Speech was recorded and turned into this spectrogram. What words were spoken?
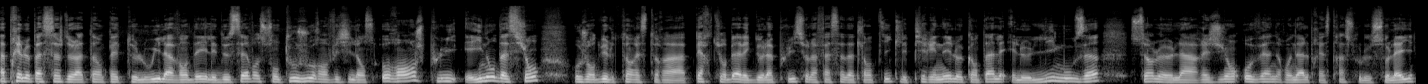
Après le passage de la tempête Louis, la Vendée et les Deux-Sèvres sont toujours en vigilance orange, pluie et inondation. Aujourd'hui, le temps restera perturbé avec de la pluie sur la façade atlantique, les Pyrénées, le Cantal et le Limousin. Seule la région Auvergne-Rhône-Alpes restera sous le soleil.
